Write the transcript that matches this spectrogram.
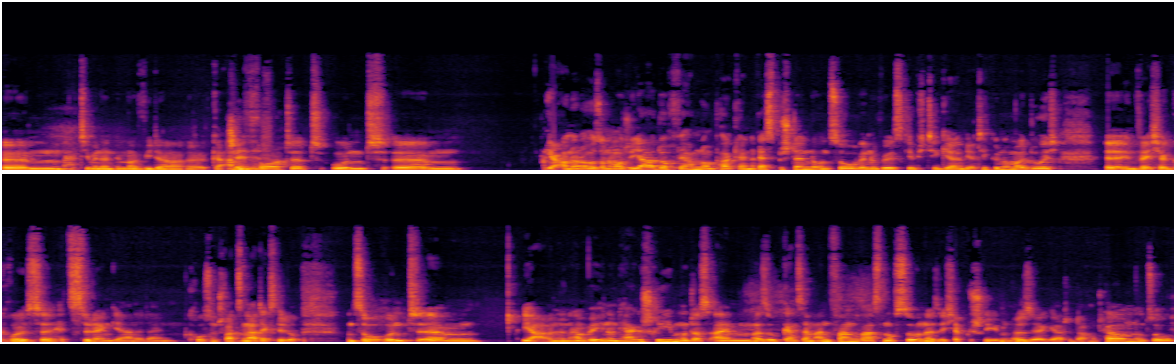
ähm, hat die mir dann immer wieder äh, geantwortet Jennifer. und ähm, ja, und dann aber so ein Motto, ja doch, wir haben noch ein paar kleine Restbestände und so. Wenn du willst, gebe ich dir gerne die Artikelnummer durch. Äh, in welcher Größe hättest du denn gerne deinen großen schwarzen Latex-Dildo? Und so. Und ähm, ja, und dann haben wir hin und her geschrieben und aus einem, also ganz am Anfang war es noch so, also ich habe geschrieben, ne, sehr geehrte Damen und Herren und so.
